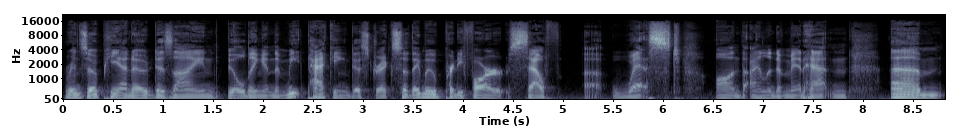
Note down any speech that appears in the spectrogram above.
Renzo Piano designed building in the meatpacking district so they moved pretty far south uh, west on the island of Manhattan. Um,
